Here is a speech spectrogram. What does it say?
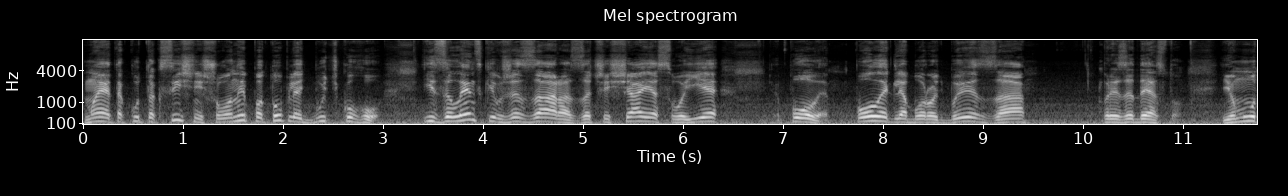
має таку токсичність, що вони потоплять будь-кого. І Зеленський вже зараз зачищає своє поле. Поле для боротьби за президентство. Йому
